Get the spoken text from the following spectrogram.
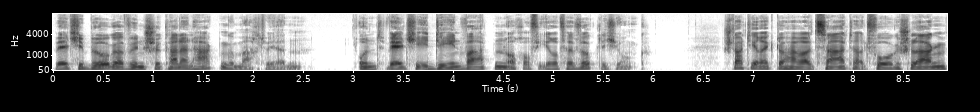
welche Bürgerwünsche kann ein Haken gemacht werden? Und welche Ideen warten noch auf ihre Verwirklichung? Stadtdirektor Harald Zarte hat vorgeschlagen,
